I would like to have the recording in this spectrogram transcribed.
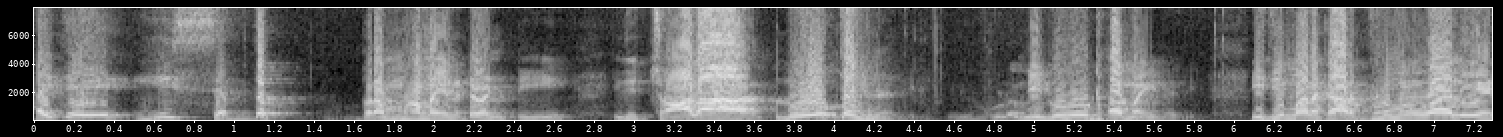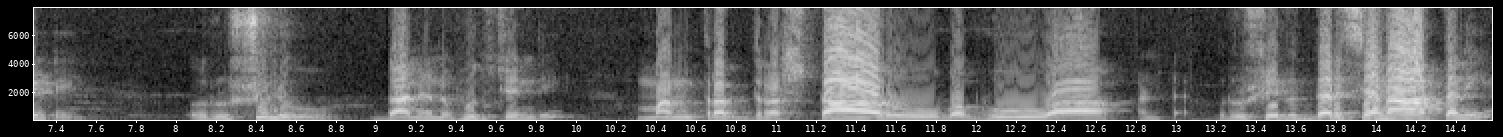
అయితే ఈ శబ్ద బ్రహ్మమైనటువంటి ఇది చాలా లోతైనది నిగూఢమైనది. ఇది మనకు అర్థం అవ్వాలి అంటే ఋషులు దాన్ని అనుభూతి చెంది మంత్రద్రష్టారూపభూవ అంటారు. ఋషులు దర్శనాత్ అని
